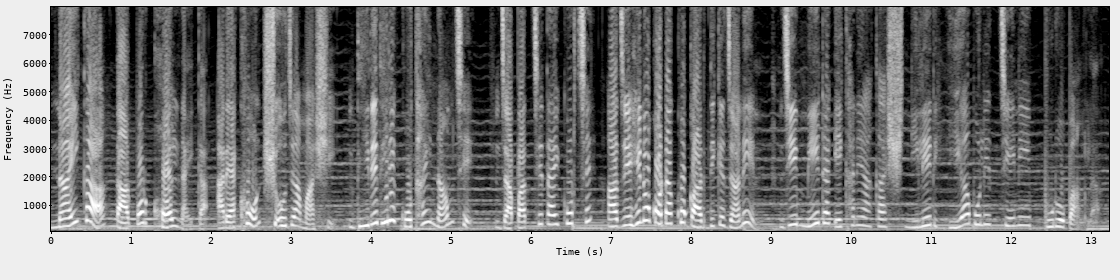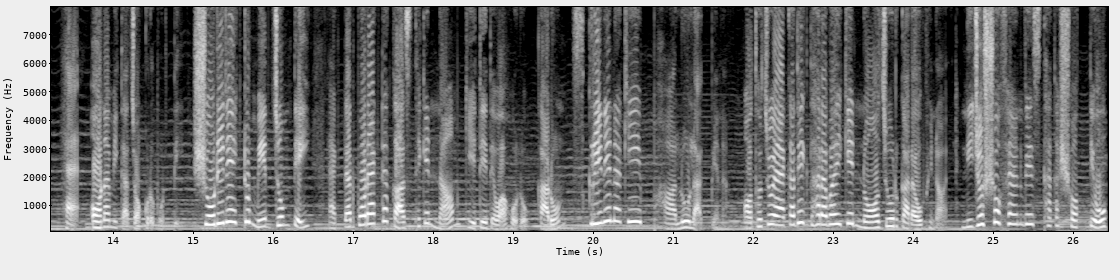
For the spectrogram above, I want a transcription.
নায়িকা, তারপর খল নায়িকা, আর এখন সোজা মাসি। ধীরে ধীরে কোথায় নামছে? যা পাচ্ছে তাই করছে। আজ এহেন কটাক্ষ কার দিকে জানেন? যে মেয়েটা এখানে আকাশ নীলের হিয়া বলে চেনে পুরো বাংলা। হ্যাঁ অনামিকা চক্রবর্তী। শরীরে একটু মেদ জমতেই একটার পর একটা কাজ থেকে নাম কেটে দেওয়া হলো, কারণ স্ক্রিনে নাকি ভালো লাগবে না। অথচ একাধিক ধারাবাহিকে নজর কারা অভিনয়। নিজস্ব ফ্যান বেস থাকা সত্ত্বেও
